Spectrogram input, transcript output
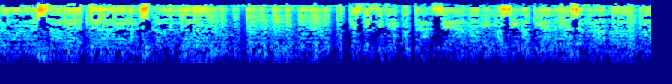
pluma esta vez te haré la espalda. Porque es difícil encontrarse a uno mismo si no tienes el drama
